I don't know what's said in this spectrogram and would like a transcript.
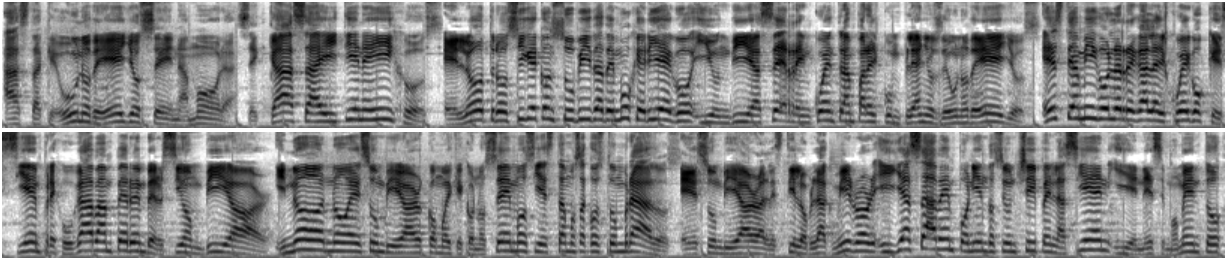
hasta que uno de ellos se enamora, se casa y tiene hijos. El otro sigue con su vida de mujeriego y un día se reencuentran para el cumpleaños de uno de ellos. Este amigo le regala el juego que siempre jugaban pero en versión VR. Y no, no es un VR como el que conocemos y estamos acostumbrados. Es un VR al estilo Black Mirror y ya saben poniéndose un chip en la 100 y en ese momento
